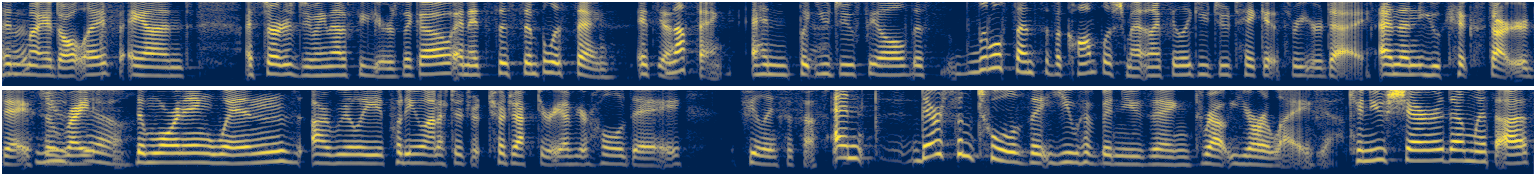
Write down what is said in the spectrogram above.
in my adult life. And I started doing that a few years ago. And it's the simplest thing. It's Yes. nothing. And but you do feel this little sense of accomplishment. And I feel like you do take it through your day. and then you kickstart your day. So You right, do. the morning wins are really putting you on a tra- trajectory of your whole day, feeling successful. And there's some tools that you have been using throughout your life. Can you share them with us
